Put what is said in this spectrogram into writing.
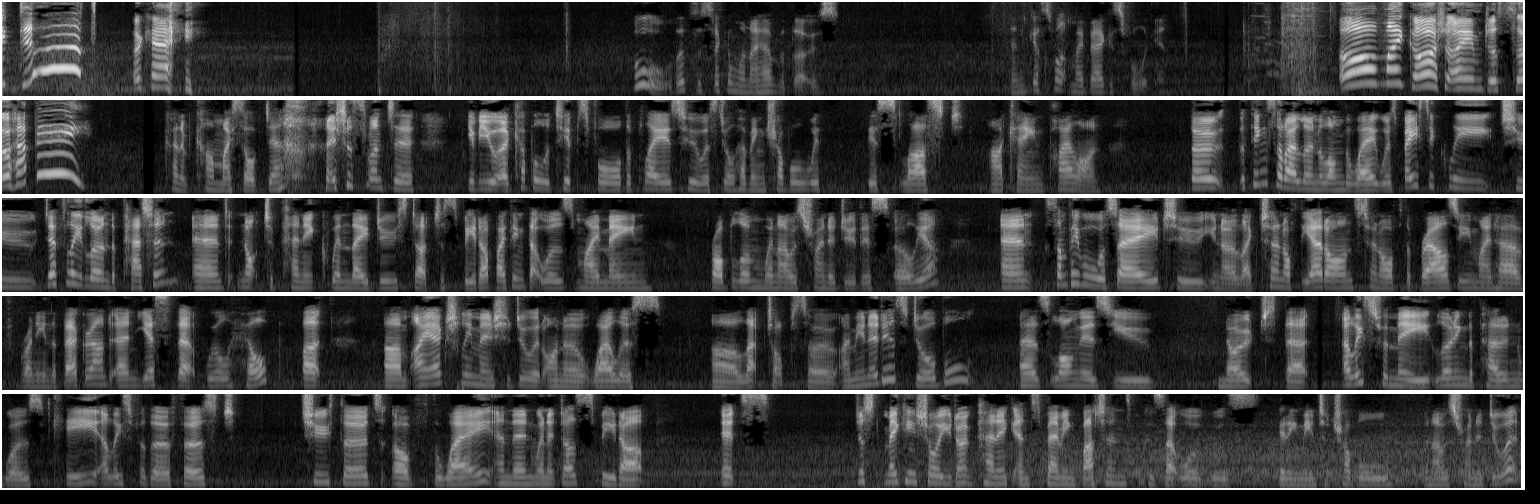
I did it! Okay. Ooh, that's the second one I have of those. And guess what? My bag is full again. Oh my gosh, I am just so happy! Kind of calm myself down. I just want to give you a couple of tips for the players who are still having trouble with this last arcane pylon. So the things that I learned along the way was basically to definitely learn the pattern and not to panic when they do start to speed up. I think that was my main problem when I was trying to do this earlier. And some people will say to, you know, like turn off the add-ons, turn off the browser you might have running in the background. And yes, that will help, but um, I actually managed to do it on a wireless uh, laptop. So, I mean, it is doable as long as you note that, at least for me, learning the pattern was key, at least for the first two thirds of the way, and then when it does speed up, it's just making sure you don't panic and spamming buttons because that was getting me into trouble when I was trying to do it.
